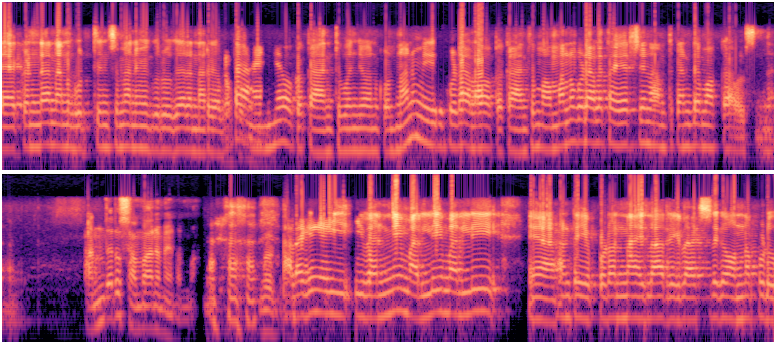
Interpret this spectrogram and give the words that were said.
లేకుండా నన్ను గుర్తించమని మీ గురువు గారు అన్నారు కాబట్టి. ఆయన్నే ఒక కాంతి పుంజం అనుకుంటున్నాను మీరు కూడా అలా ఒక కాంతి మమ్మల్ని కూడా అలా తయారు చేయడం అంతకంటే మాకు కావాల్సిందేనండి అందరూ సమానమేనమ్మా. అలాగే ఇవన్నీ మళ్ళీ మళ్ళీ అంటే ఎప్పుడన్నా ఇలా రిలాక్స్డ్గా ఉన్నప్పుడు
